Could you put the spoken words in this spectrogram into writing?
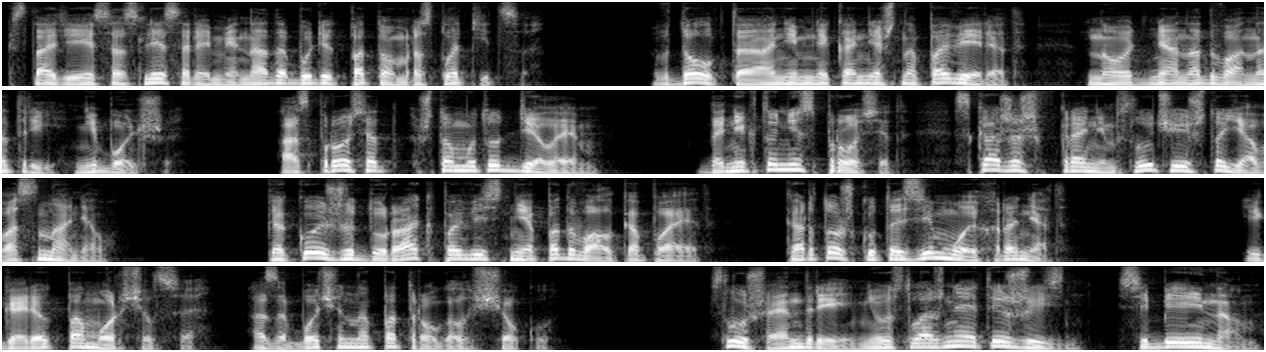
Кстати, и со слесарями надо будет потом расплатиться. В долг-то они мне, конечно, поверят, но дня на два, на три, не больше. А спросят, что мы тут делаем. Да никто не спросит. Скажешь в крайнем случае, что я вас нанял. Какой же дурак по весне подвал копает? Картошку-то зимой хранят. Игорек поморщился, озабоченно потрогал щеку. «Слушай, Андрей, не усложняй ты жизнь, себе и нам.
